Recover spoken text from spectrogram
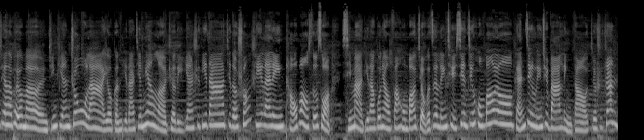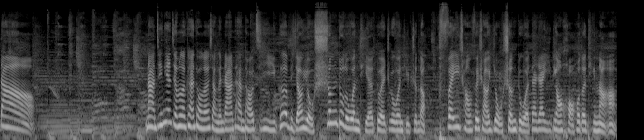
亲爱的朋友们，今天周五啦，又跟滴答见面了。这里依然是滴答，记得双十一来临，淘宝搜索“喜马滴答姑娘发红包”九个字领取现金红包哟，赶紧领取吧，领到就是赚到。那今天节目的开头呢，想跟大家探讨几个比较有深度的问题。对这个问题，真的非常非常有深度，大家一定要好好的听呢啊！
